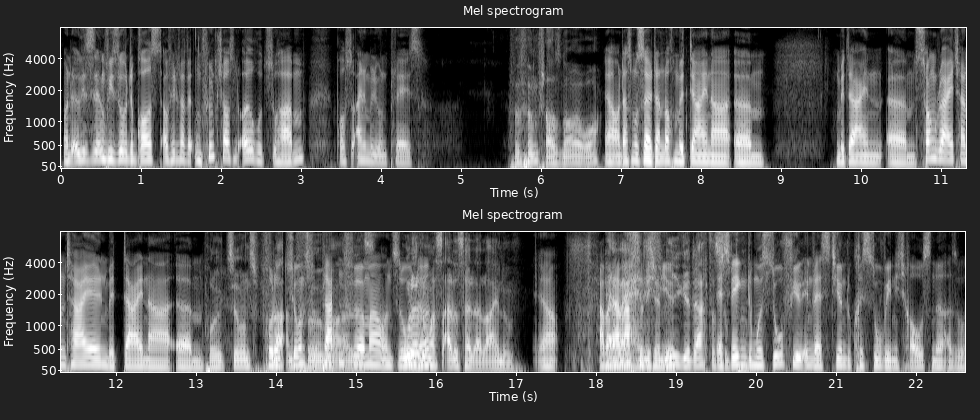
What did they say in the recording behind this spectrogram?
Und es ist irgendwie so, du brauchst auf jeden Fall, um 5000 Euro zu haben, brauchst du eine Million Plays. Für 5000 Euro? Ja, und das musst du halt dann noch mit deiner, ähm, mit deinen ähm, Songwritern teilen, mit deiner ähm, Produktions Produktionsplattenfirma und so, Oder ne? du machst alles halt alleine. Ja. Aber ja, da machst du nicht ja viel. nie gedacht, dass Deswegen, du musst so viel investieren, du kriegst so wenig raus, ne? Also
